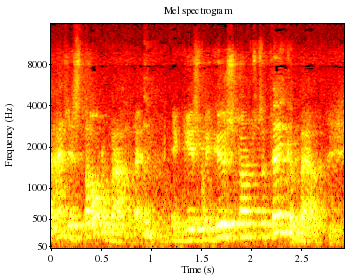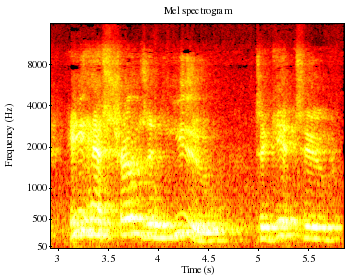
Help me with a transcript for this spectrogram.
I just thought about that. It gives me goosebumps to think about. He has chosen you to get to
